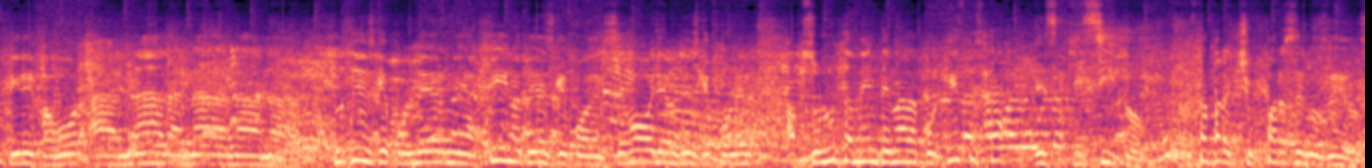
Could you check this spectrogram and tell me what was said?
Pide favor a nada, nada, nada, nada. No tienes que poner ni aquí, no tienes que poner cebolla, no tienes que poner absolutamente nada porque esto está exquisito. Está para chuparse los dedos.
